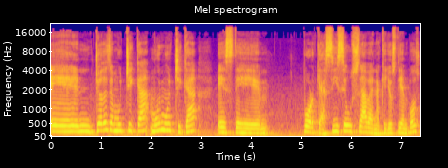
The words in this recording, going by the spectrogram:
yo desde muy chica, muy, muy chica, este, porque así se usaba en aquellos tiempos,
